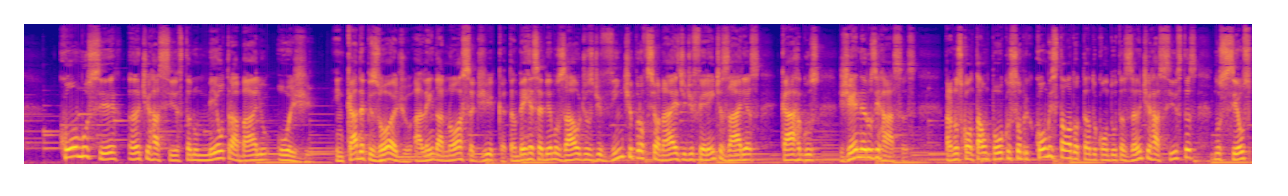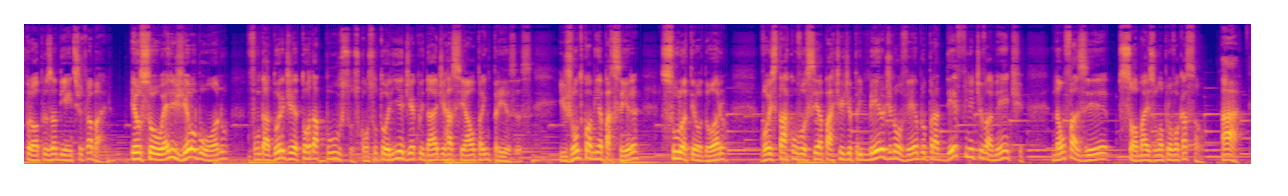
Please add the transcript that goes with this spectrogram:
como ser antirracista no meu trabalho hoje. Em cada episódio, além da nossa dica, também recebemos áudios de 20 profissionais de diferentes áreas, cargos, gêneros e raças para nos contar um pouco sobre como estão adotando condutas antirracistas nos seus próprios ambientes de trabalho. Eu sou o LG Lobuono, fundador e diretor da Pulsos, consultoria de equidade racial para empresas. E junto com a minha parceira, Sula Teodoro, vou estar com você a partir de 1 de novembro para definitivamente não fazer só mais uma provocação. Ah,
